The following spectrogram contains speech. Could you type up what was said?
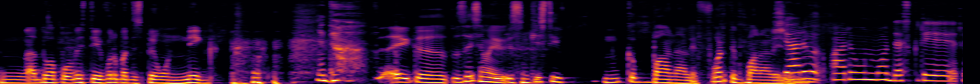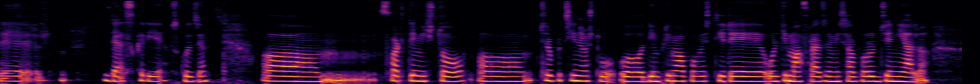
în a doua poveste e vorba despre un neg. Da. Adică îți dai seama, sunt chestii nu că banale, foarte banale. Și are, are un mod de a scrie, de a scrie, scuze, uh, foarte mișto. Uh, cel puțin, nu știu, uh, din prima povestire, ultima frază mi s-a părut genială. Uh, Uh,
